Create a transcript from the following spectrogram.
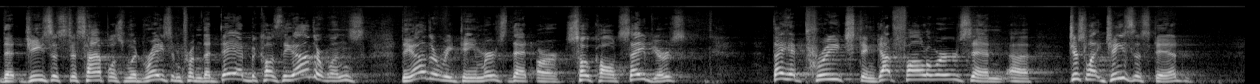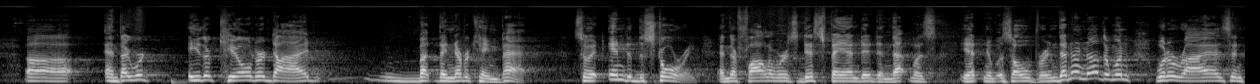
that jesus disciples would raise him from the dead because the other ones the other redeemers that are so-called saviors they had preached and got followers and uh, just like Jesus did. Uh, and they were either killed or died, but they never came back. So it ended the story, and their followers disbanded, and that was it, and it was over. And then another one would arise and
